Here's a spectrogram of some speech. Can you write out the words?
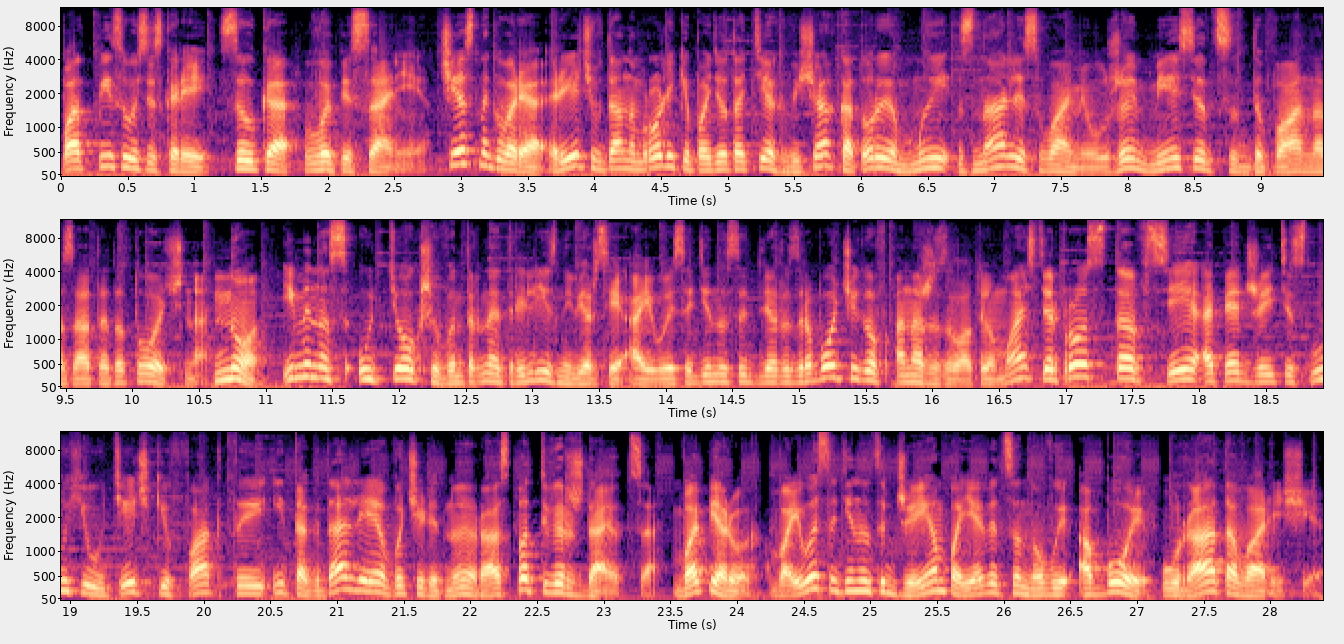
Подписывайся скорее, ссылка в описании. Честно говоря, речь в данном ролике пойдет о тех вещах, которые мы знали с вами уже месяц-два назад, это точно. Но именно с утекшей в интернет релизной версии iOS 11 11 для разработчиков, она же Золотой Мастер, просто все, опять же, эти слухи, утечки, факты и так далее в очередной раз подтверждаются. Во-первых, в iOS 11 GM появятся новые обои. Ура, товарищи!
